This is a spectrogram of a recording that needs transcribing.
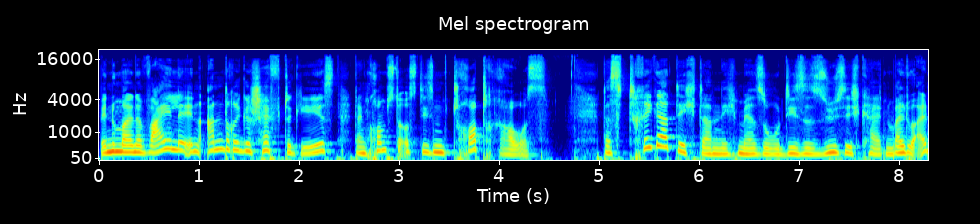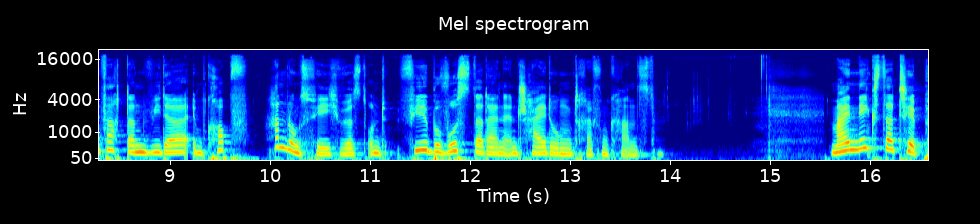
wenn du mal eine Weile in andere Geschäfte gehst, dann kommst du aus diesem Trott raus. Das triggert dich dann nicht mehr so, diese Süßigkeiten, weil du einfach dann wieder im Kopf handlungsfähig wirst und viel bewusster deine Entscheidungen treffen kannst. Mein nächster Tipp,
